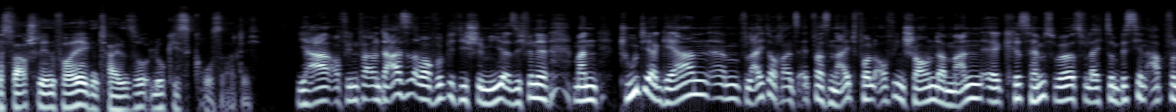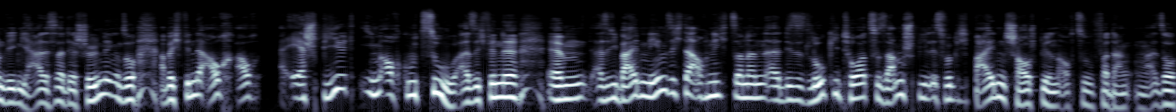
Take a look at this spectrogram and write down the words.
es war auch schon in den vorherigen Teilen so, Loki ist großartig. Ja, auf jeden Fall. Und da ist es aber auch wirklich die Chemie. Also ich finde, man tut ja gern, ähm, vielleicht auch als etwas neidvoll auf ihn schauender Mann, äh, Chris Hemsworth vielleicht so ein bisschen ab von wegen, ja, das ist halt der Schönling und so. Aber ich finde auch, auch er spielt ihm auch gut zu. Also ich finde, ähm, also die beiden nehmen sich da auch nicht, sondern äh, dieses Loki-Tor-Zusammenspiel ist wirklich beiden Schauspielern auch zu verdanken. Also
